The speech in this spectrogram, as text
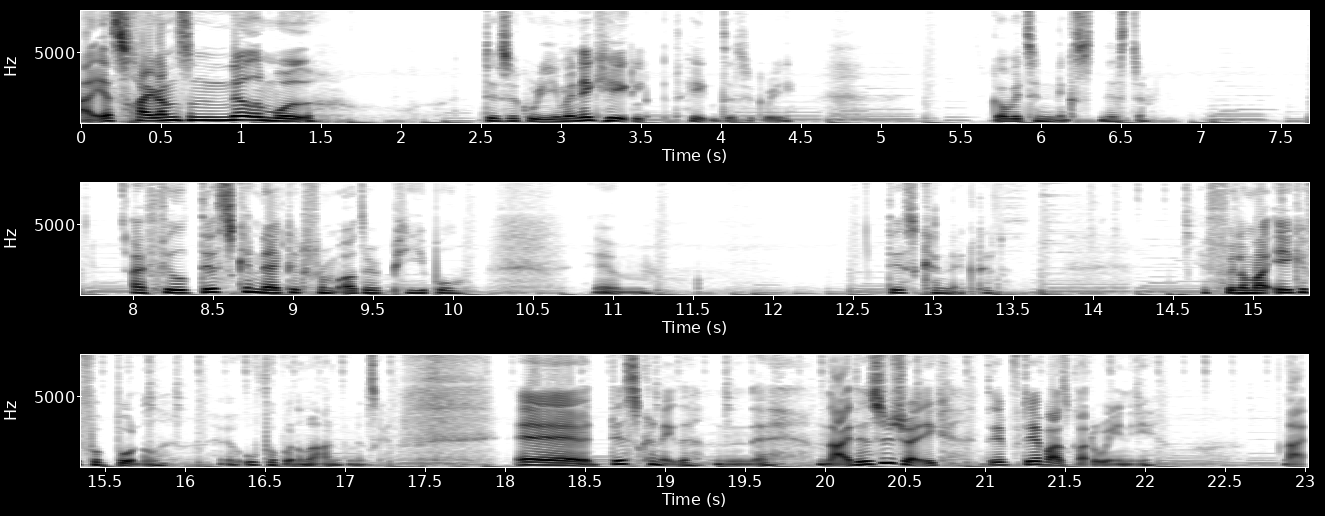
ej, jeg trækker den sådan ned mod disagree, men ikke helt, helt disagree. Så går vi til næste. næste. I feel disconnected from other people. Um, disconnected. Jeg føler mig ikke forbundet. Uh, uforbundet med andre mennesker. Uh, disconnected. Uh, nej, det synes jeg ikke. Det, det er jeg faktisk ret uenig i. Nej.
